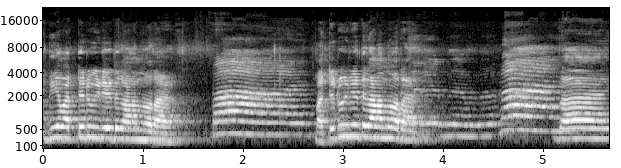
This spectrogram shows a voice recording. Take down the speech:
ഇനി മറ്റൊരു വീഡിയോ ആയിട്ട് കാണാന്ന് പറയാം. മറ്റൊരു വീഡിയോ ആയിട്ട് കാണാന്ന് പറയാം. ബൈ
